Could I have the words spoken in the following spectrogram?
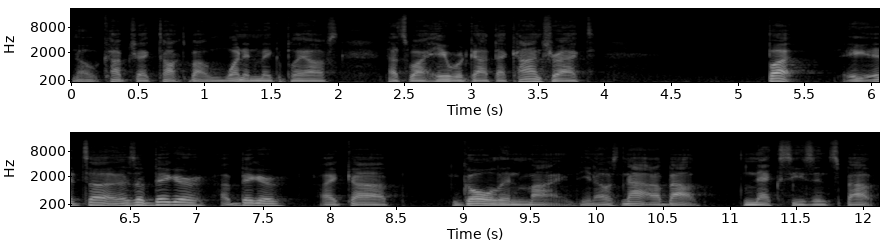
You know, Kupchak talked about wanting to make the playoffs. That's why Hayward got that contract. But it's a there's a bigger a bigger like uh, goal in mind. You know, it's not about next season. It's about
